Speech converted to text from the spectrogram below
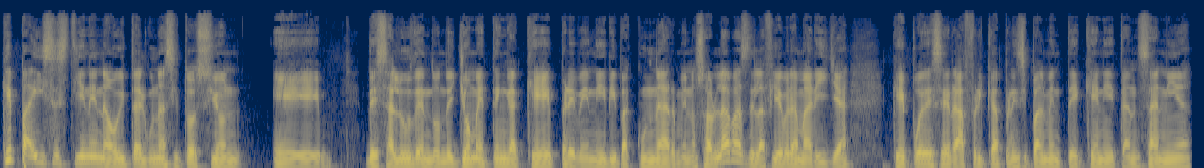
¿qué países tienen ahorita alguna situación eh, de salud en donde yo me tenga que prevenir y vacunarme? Nos hablabas de la fiebre amarilla, que puede ser África, principalmente Kenia y Tanzania,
